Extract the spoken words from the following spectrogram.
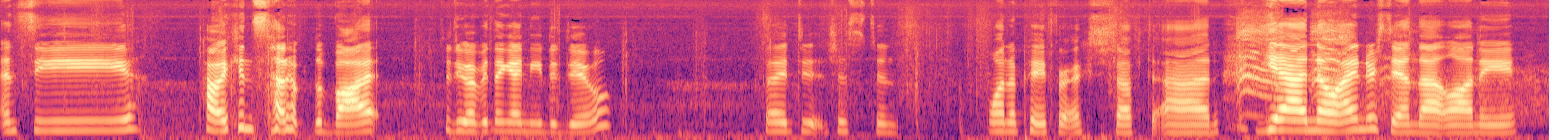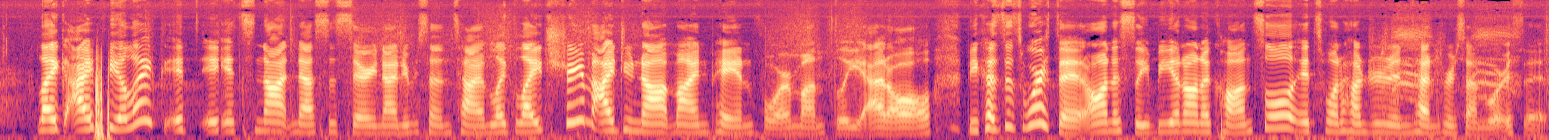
and see how I can set up the bot to do everything I need to do. But I did, just didn't want to pay for extra stuff to add. Yeah, no, I understand that, Lonnie. Like, I feel like it, it it's not necessary 90% of the time. Like, Lightstream, I do not mind paying for monthly at all because it's worth it. Honestly, be it on a console, it's 110% worth it.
